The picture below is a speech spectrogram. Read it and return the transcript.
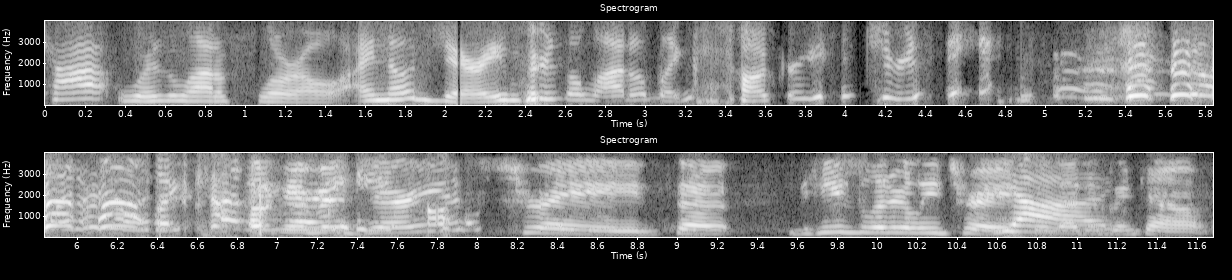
chat, wears a lot of floral. I know Jerry wears a lot of like soccer jerseys. so I don't know what kind okay, of but Jerry is trade, so he's literally trade, Yeah. so that doesn't count.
